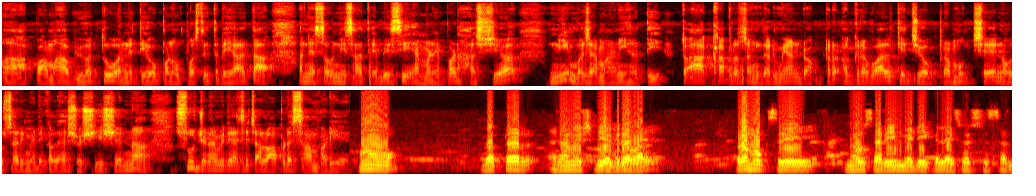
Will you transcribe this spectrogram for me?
આપવામાં આવ્યું હતું અને તેઓ પણ ઉપસ્થિત રહ્યા હતા અને સૌની સાથે બેસી એમણે પણ હાસ્યની મજા માણી હતી. તો આ આખા પ્રસંગ દરમિયાન ડૉક્ટર અગ્રવાલ કે જેઓ પ્રમુખ છે, નવસારી મેડિકલ એસોસિએશનના, શું જણાવી રહ્યા છે? ચાલો આપણે સાંભળીએ. હું ડૉક્ટર રમેશભાઈ અગ્રવાલ, પ્રમુખ શ્રી નવસારી મેડિકલ એસોસિએશન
